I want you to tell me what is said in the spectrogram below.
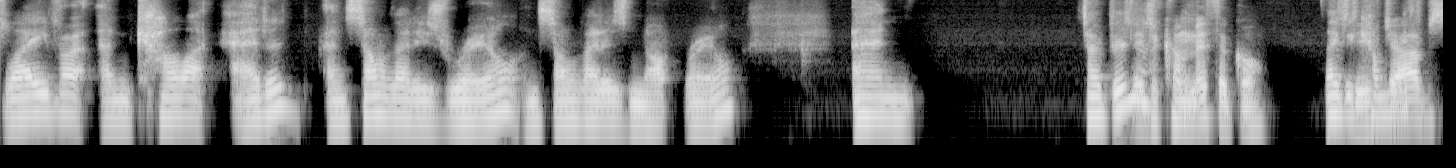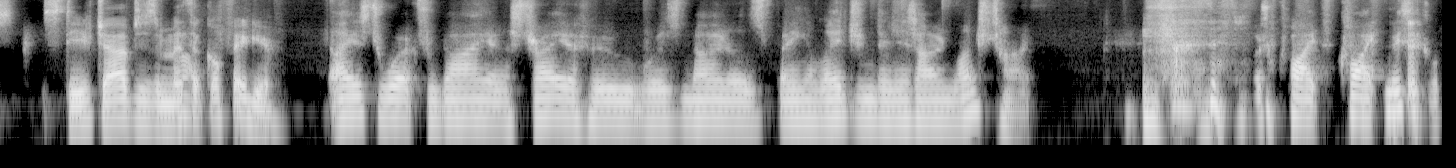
flavor and color added and some of that is real and some of that is not real. And so business they become mythical. they steve become jobs steve jobs is a mythical figure. I used to work for a guy in australia who was known as being a legend in his own lunchtime. It was quite quite mythical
